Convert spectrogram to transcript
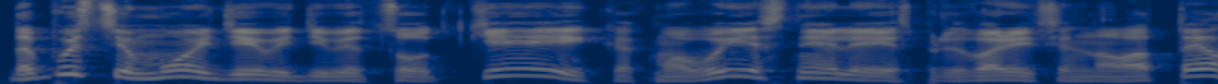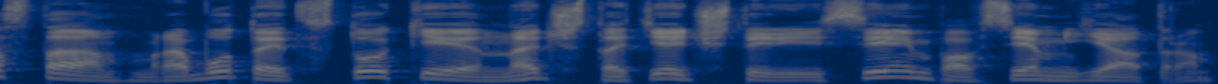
Допустим, мой 9900K, как мы выяснили из предварительного теста, работает в стоке на частоте 4,7 по всем ядрам.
